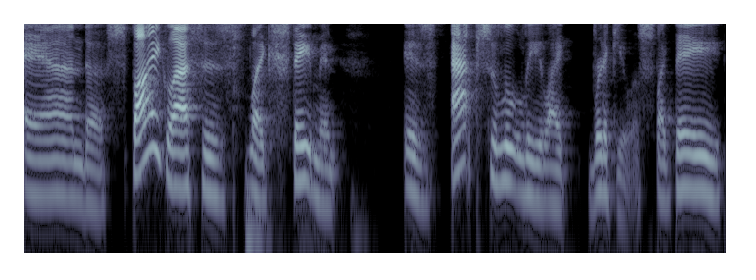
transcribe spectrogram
and uh, Spyglass's like statement is absolutely like ridiculous. Like they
